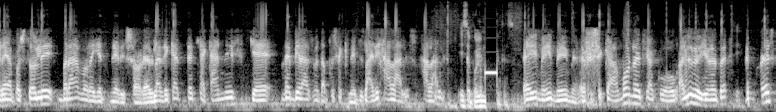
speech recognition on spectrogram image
Ρε Αποστόλη, μπράβο ρε για την ερησόρια. Δηλαδή κάτι τέτοια κάνεις και δεν πειράζει μετά που είσαι κνήτη. Δηλαδή χαλάλη. Χαλάλης. Είσαι πολύ μαλάκα. Ε, είμαι, είμαι, είμαι. Ε, Φυσικά, μόνο έτσι ακούω. Αλλιώς δεν γίνεται. Πες,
